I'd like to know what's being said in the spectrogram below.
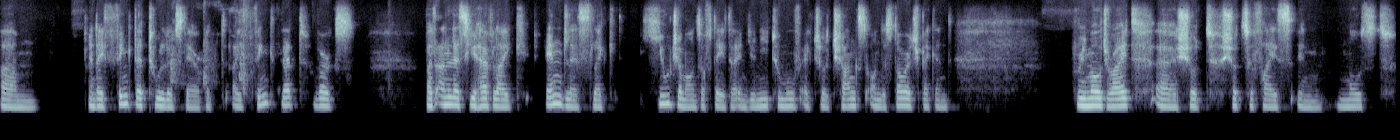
Um, and I think that tool lives there, but I think that works. But unless you have like endless, like huge amounts of data and you need to move actual chunks on the storage backend, remote write uh, should should suffice in most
